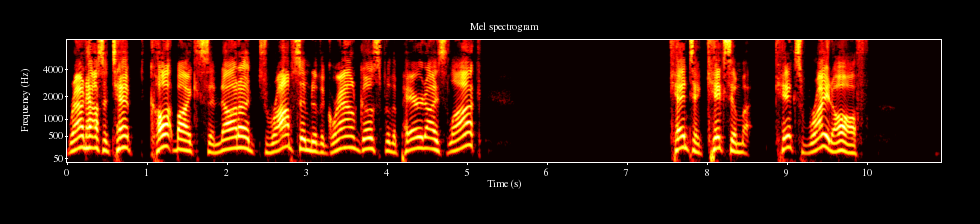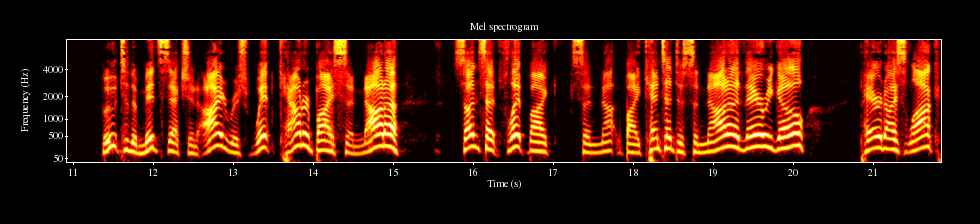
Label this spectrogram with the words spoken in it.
Roundhouse attempt caught by Sanada, drops him to the ground, goes for the Paradise Lock. Kenta kicks him, kicks right off. Boot to the midsection, Irish whip countered by Sanada. Sunset flip by Sanada, by Kenta to Sanada. There we go. Paradise Lock.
